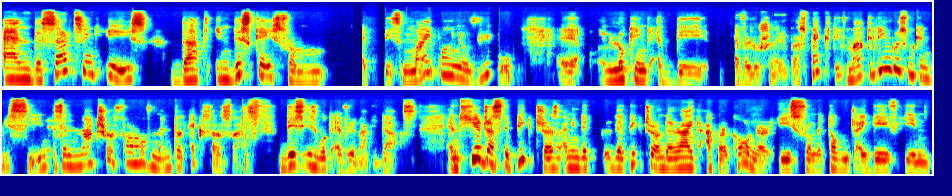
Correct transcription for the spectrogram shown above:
And the third thing is that in this case, from at least my point of view, uh, looking at the evolutionary perspective, multilingualism can be seen as a natural form of mental exercise. This is what everybody does. And here just the pictures, I mean, the, the picture on the right upper corner is from a talk which I gave in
